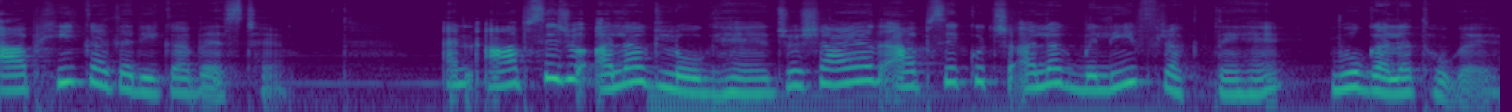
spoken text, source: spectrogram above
आप ही का तरीका बेस्ट है एंड आपसे जो अलग लोग हैं जो शायद आपसे कुछ अलग बिलीफ रखते हैं वो गलत हो गए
